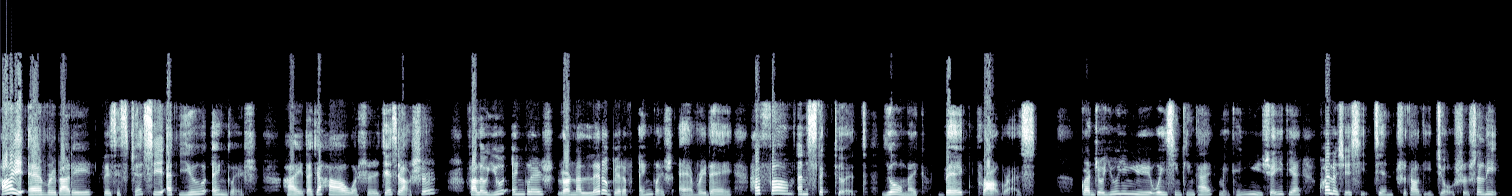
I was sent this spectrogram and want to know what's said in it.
Hi, everybody. This is Jessie at U English. Hi, 大家好，我是 Jessie 老师。Follow U English, learn a little bit of English every day. Have fun and stick to it. You'll make big progress. 关注 U 英语微信平台，每天英语学一点，快乐学习，坚持到底就是胜利。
